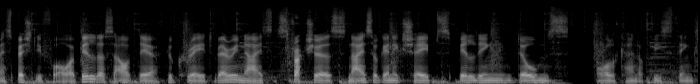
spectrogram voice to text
especially for our builders out there, to create very nice structures, nice organic shapes, building domes, all kind of these things.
